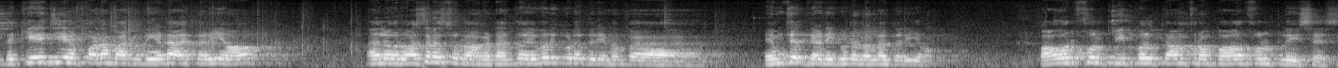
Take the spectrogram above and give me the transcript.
இந்த கேஜிஎஃப் படம் பார்த்துட்டீங்கன்னா அது தெரியும். அதில் ஒரு வசனம் சொல்லுவாங்க அது இவருக்கு கூட தெரியும் நம்ம எம்ஜிஆர் கணி கூட நல்லா தெரியும். Powerful people come from powerful places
